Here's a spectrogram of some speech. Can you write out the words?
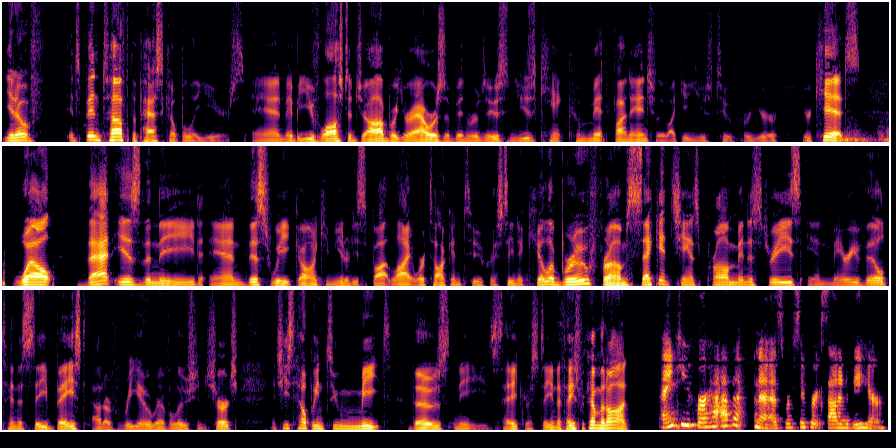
You know, it's been tough the past couple of years and maybe you've lost a job or your hours have been reduced and you just can't commit financially like you used to for your your kids. Well that is the need and this week on community spotlight we're talking to kristina killebrew from second chance prom ministries in maryville tennessee based out of rio revolution church and she's helping to meet those needs. Hey kristina thanks for coming on. Thank you for having us. We're super excited to be here.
